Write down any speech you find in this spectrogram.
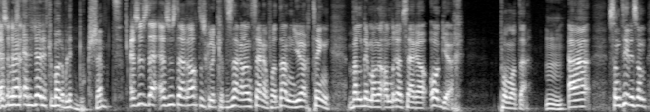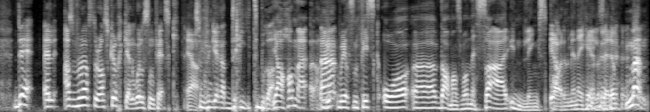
Jeg, jeg, jeg, jeg er rett og slett bare blitt bortskjemt. Jeg syns det, det er rart å skulle kritisere den serien, for at den gjør ting veldig mange andre serier òg gjør. På en måte. Eh, samtidig som det Altså For første du har skurken Wilson Fisk, Ja. som fungerer dritbra. Ja, han er uh, Wilson Fisk og uh, dama hans Vanessa er yndlingsparene mine i hele serien. Men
